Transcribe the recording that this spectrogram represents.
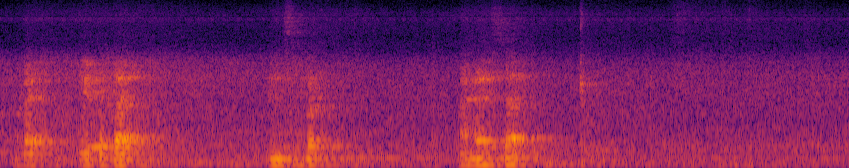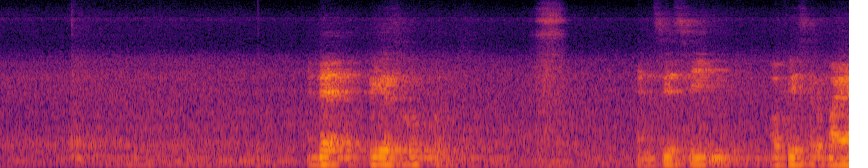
നമ്മുടെ പ്രിയപ്പെട്ട പ്രിൻസിപ്പൽ മനോജ് സാർ. എന്റെ പ്രിയ സുഹൃത്തും എൻ സി സി ഓഫീസറുമായ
